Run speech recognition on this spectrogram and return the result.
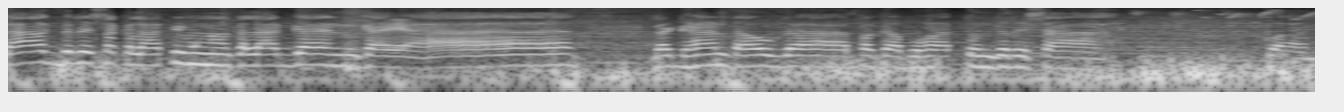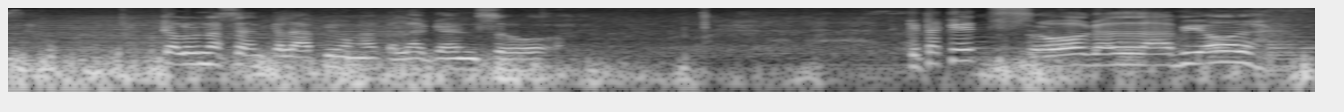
laag dire sa Kalapi mga kalagan? Kaya daghan daw ga pagabuhaton dire sa kuan kalunasan Kalapi mga kalagan. So kita kits og love you all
